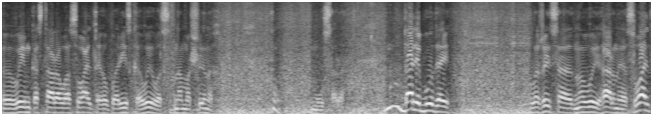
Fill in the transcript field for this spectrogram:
виїмка старого асфальту, його порізка, вивоз на машинах ну, мусора. Ну, далі буде ложиться новий гарний асфальт,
